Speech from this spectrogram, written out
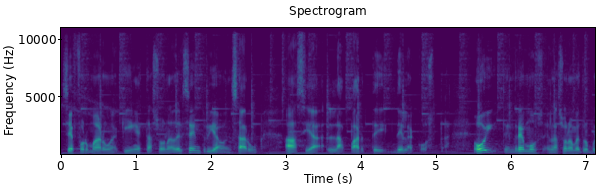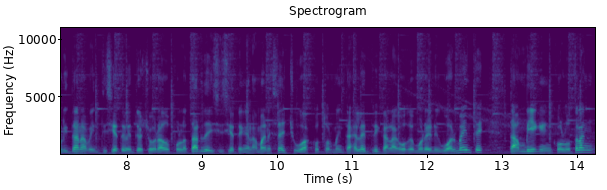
se formaron aquí en esta zona del centro y avanzaron hacia la parte de la costa. Hoy tendremos en la zona metropolitana 27-28 grados por la tarde, 17 en el amanecer, chubascos, tormentas eléctricas, Lagos de Moreno igualmente, también en Colotlán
